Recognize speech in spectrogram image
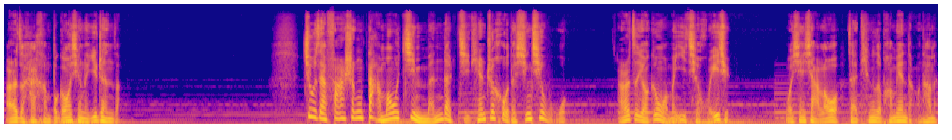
儿子还很不高兴了一阵子。就在发生大猫进门的几天之后的星期五，儿子要跟我们一起回去。我先下楼，在亭子旁边等他们。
